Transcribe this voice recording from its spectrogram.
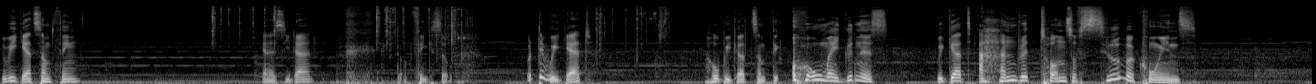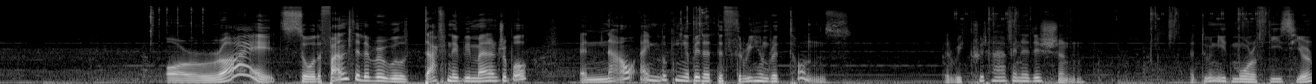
Do we get something? Can I see that? I don't think so. What did we get? I hope we got something. Oh my goodness! We got a hundred tons of silver coins. Alright, so the final delivery will definitely be manageable. And now I'm looking a bit at the 300 tons that we could have in addition. I do need more of these here.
